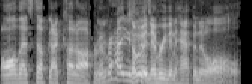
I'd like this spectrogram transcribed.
all that stuff got cut off. Remember how you Some of it never even happened at all.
